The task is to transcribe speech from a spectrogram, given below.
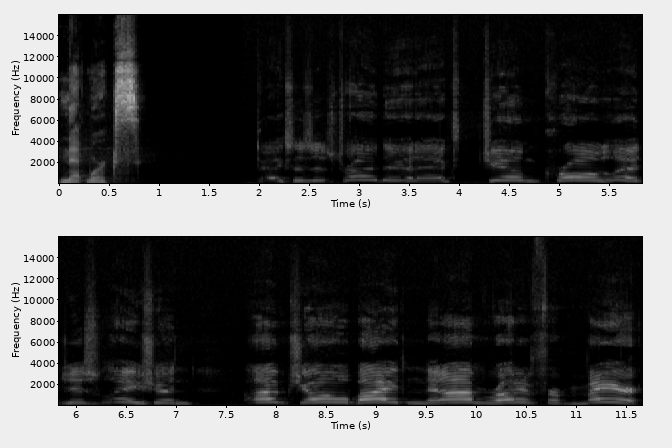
Networks. Texas is trying to enact Jim Crow legislation. I'm Joe Biden and I'm running for mayor.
